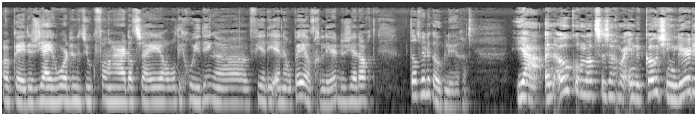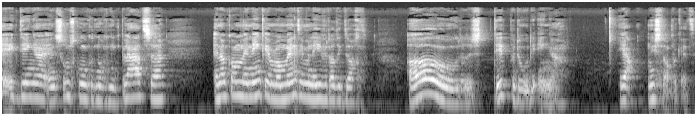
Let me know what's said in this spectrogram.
Oké, dus jij hoorde natuurlijk van haar dat zij al die goede dingen via die NLP had geleerd. Dus jij dacht, dat wil ik ook leren. Ja, en ook omdat ze zeg maar in de coaching leerde ik dingen en soms kon ik het nog niet plaatsen. En dan kwam er in één keer een moment in mijn leven dat ik dacht: Oh, dat is dit bedoelde Inge. Ja, nu snap ik het.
